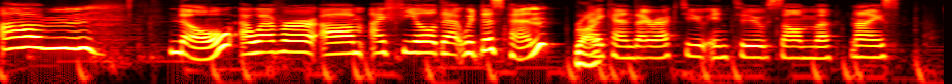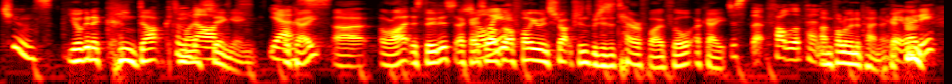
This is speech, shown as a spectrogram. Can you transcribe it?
Um, no. However, um, I feel that with this pen, Right. I can direct you into some nice tunes. You're going to conduct, my singing. yes. Okay. Uh, all right, let's do this. Okay, Shall so I've got to follow your instructions, which is a terrifying thought. Okay. Just uh, follow the pen. I'm following the pen. Okay. okay, ready?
